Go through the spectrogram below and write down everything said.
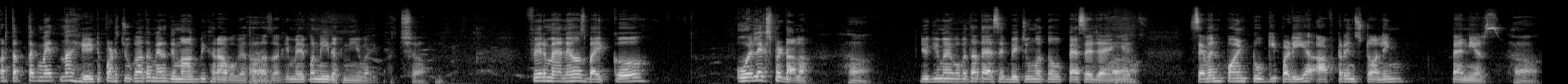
और तब तक मैं इतना हेट पड़ चुका था मेरा दिमाग भी खराब हो गया थोड़ा सा कि मेरे को नहीं रखनी है बाइक अच्छा। फिर मैंने उस बाइक को ओ पे डाला। हाँ। क्योंकि मेरे को पता था ऐसे बेचूँगा तो पैसे जाएँगे। हाँ। सेवन पॉइंट टू की पड़ी है आफ्टर इंस्टॉलिंग पैनियर्स हाँ।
